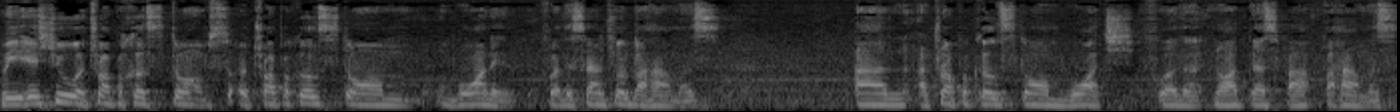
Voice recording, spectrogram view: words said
we issue a tropical storm, a tropical storm warning for the central Bahamas and a tropical storm watch for the northwest Bahamas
